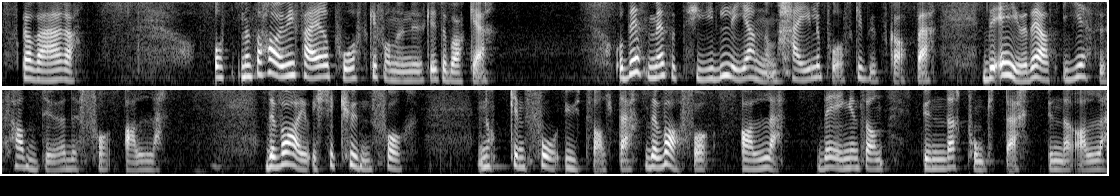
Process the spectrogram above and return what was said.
skal være. men så har vi feiret påske for noen uker tilbake. Og Det som er så tydelig gjennom hele påskebudskapet, det er jo det at Jesus han døde for alle. Det var jo ikke kun for noen få utvalgte. Det var for alle. Det er ingen sånn underpunkter under alle.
